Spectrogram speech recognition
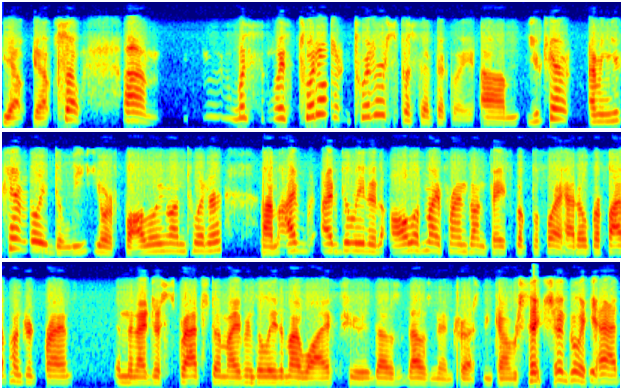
yep, yep. So, um, with with Twitter Twitter specifically, um, you can't. I mean, you can't really delete your following on Twitter. Um, I've I've deleted all of my friends on Facebook before I had over 500 friends, and then I just scratched them. I even deleted my wife. She that was that was an interesting conversation we had.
